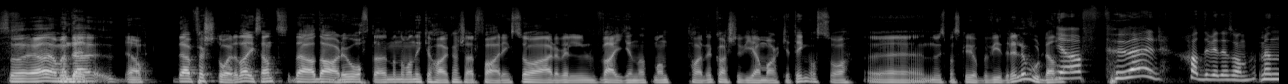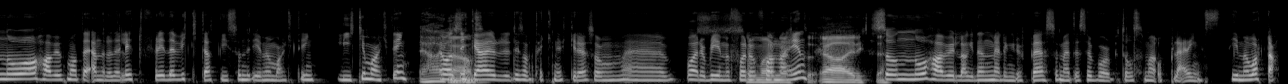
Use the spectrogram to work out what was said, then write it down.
Så ja, ja, men Men det, det- er, Ja. Det er første året, da. ikke sant? Det er, da er det jo ofte, men Når man ikke har kanskje erfaring, så er det vel veien at man tar det kanskje via marketing, og så øh, hvis man skal jobbe videre, eller hvordan? Ja, før hadde vi det sånn, men nå har vi på en måte endret det litt, fordi det er viktig at vi som driver med marketing, liker marketing. Ja, Og at det ikke er liksom, teknikere som eh, bare blir med for Som å få meg inn. Ja. Så nå har vi lagd en mellomgruppe som heter Suborbital, som er opplæringsteamet vårt. da.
